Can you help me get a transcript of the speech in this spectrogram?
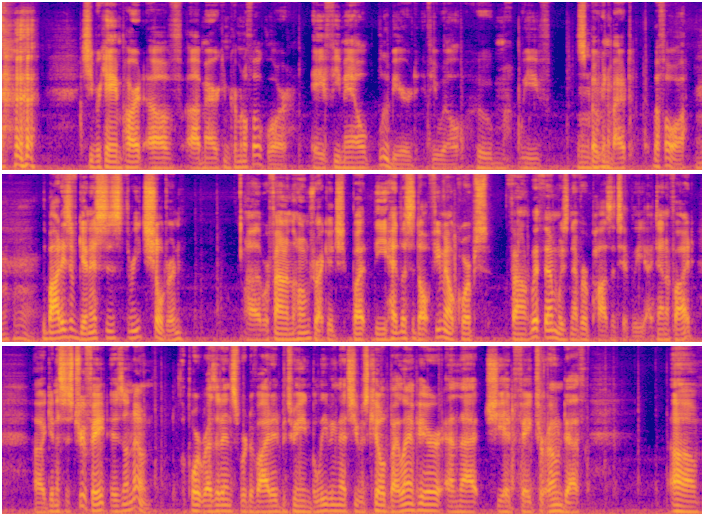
she became part of American criminal folklore, a female Bluebeard, if you will, whom we've spoken Mhm. about before. Mhm. The bodies of Gunness's three children uh, were found in the home's wreckage, but the headless adult female corpse found with them was never positively identified. Uh, Gunness's true fate is unknown. Laporte residents were divided between believing that she was killed by Lamphere and that she had faked her own death. Um,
